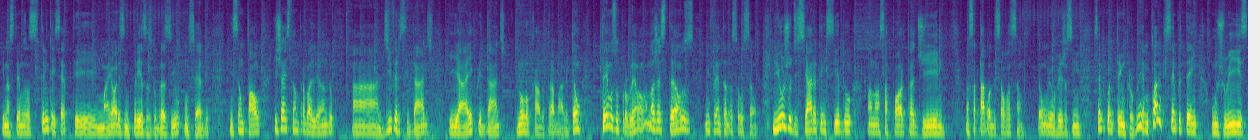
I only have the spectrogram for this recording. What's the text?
que nós temos as 37 maiores empresas do Brasil, com sede em São Paulo, que já estão trabalhando a diversidade e a equidade no local do trabalho. Então, temos o problema, mas nós já estamos enfrentando a solução. E o judiciário tem sido a nossa porta de, nossa tábua de salvação. Então eu vejo assim, sempre quando tem um problema, claro que sempre tem um juiz,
